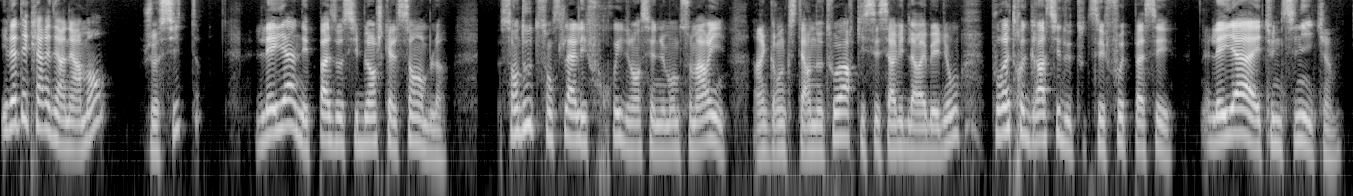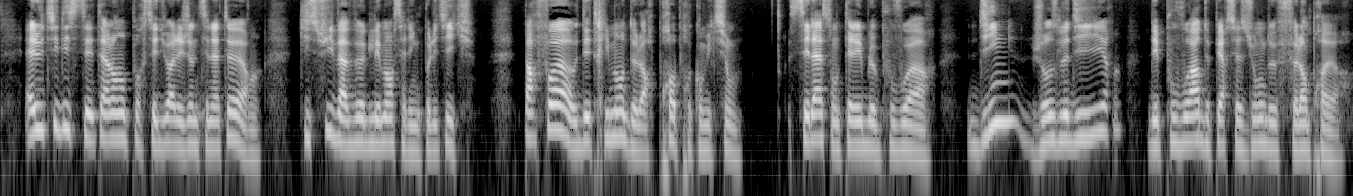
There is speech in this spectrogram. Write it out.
Il a déclaré dernièrement, je cite, Leia n'est pas aussi blanche qu'elle semble. Sans doute sont cela les fruits de l'enseignement de son mari, un gangster notoire qui s'est servi de la rébellion pour être gracié de toutes ses fautes passées. Leia est une cynique. Elle utilise ses talents pour séduire les jeunes sénateurs, qui suivent aveuglément sa ligne politique, parfois au détriment de leurs propres convictions. C'est là son terrible pouvoir, digne, j'ose le dire, des pouvoirs de persuasion de feu l'empereur.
